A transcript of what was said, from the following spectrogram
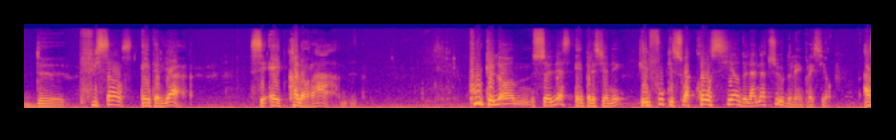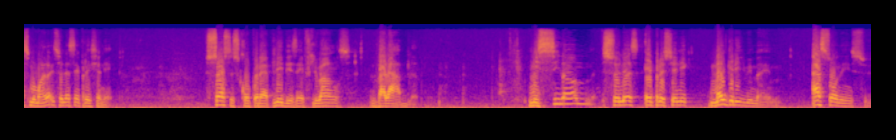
de puissance intérieure, c'est être colorable. Pour que l'homme se laisse impressionner, il faut qu'il soit conscient de la nature de l'impression. À ce moment-là, il se laisse impressionner. Ça, c'est ce qu'on pourrait appeler des influences valables. Mais si l'homme se laisse impressionner malgré lui-même, à son insu,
